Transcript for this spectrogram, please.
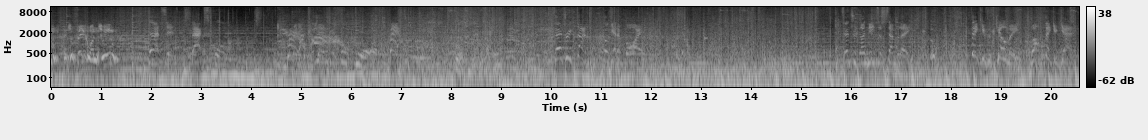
It's a big one, team. That's it! Full! Bam! Sentry done! Go get him, boy! Sentry gun needs assembly! Think you could kill me? Well, think again!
